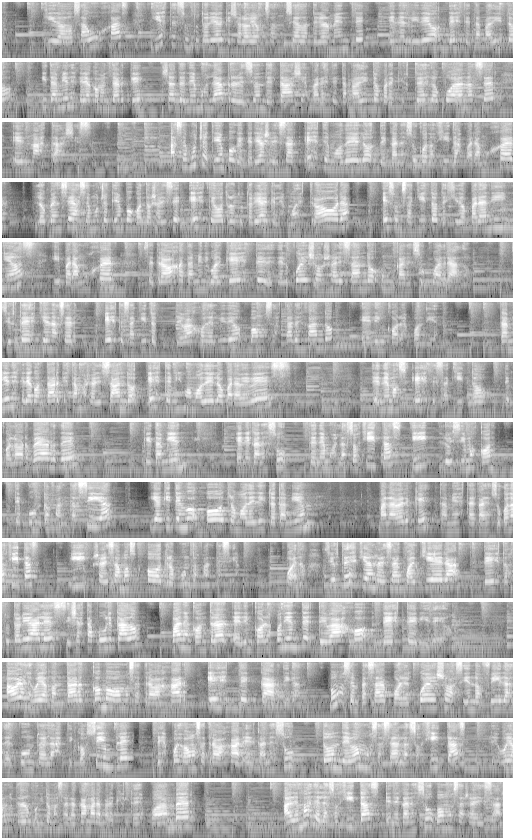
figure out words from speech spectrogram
a dos agujas y este es un tutorial que ya lo habíamos anunciado anteriormente en el video de este tapadito y también les quería comentar que ya tenemos la progresión de talles para este tapadito para que ustedes lo puedan hacer en más talles. Hace mucho tiempo que quería realizar este modelo de canesú con hojitas para mujer. Lo pensé hace mucho tiempo cuando realicé este otro tutorial que les muestro ahora es un saquito tejido para niñas y para mujer. Se trabaja también igual que este desde el cuello realizando un canesú cuadrado. Si ustedes quieren hacer este saquito debajo del video vamos a estar dejando el link correspondiente. También les quería contar que estamos realizando este mismo modelo para bebés. Tenemos este saquito de color verde que también en el canesú tenemos las hojitas y lo hicimos con este punto fantasía. Y aquí tengo otro modelito también. Van a ver que también está el canesú con hojitas. Y realizamos otro punto fantasía. Bueno si ustedes quieren realizar cualquiera de estos tutoriales si ya está publicado van a encontrar el link correspondiente debajo de este video. Ahora les voy a contar cómo vamos a trabajar este cardigan. Vamos a empezar por el cuello haciendo filas del punto elástico simple. Después vamos a trabajar el canesú donde vamos a hacer las hojitas. Les voy a mostrar un poquito más a la cámara para que ustedes puedan ver. Además de las hojitas, en el canesú vamos a realizar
